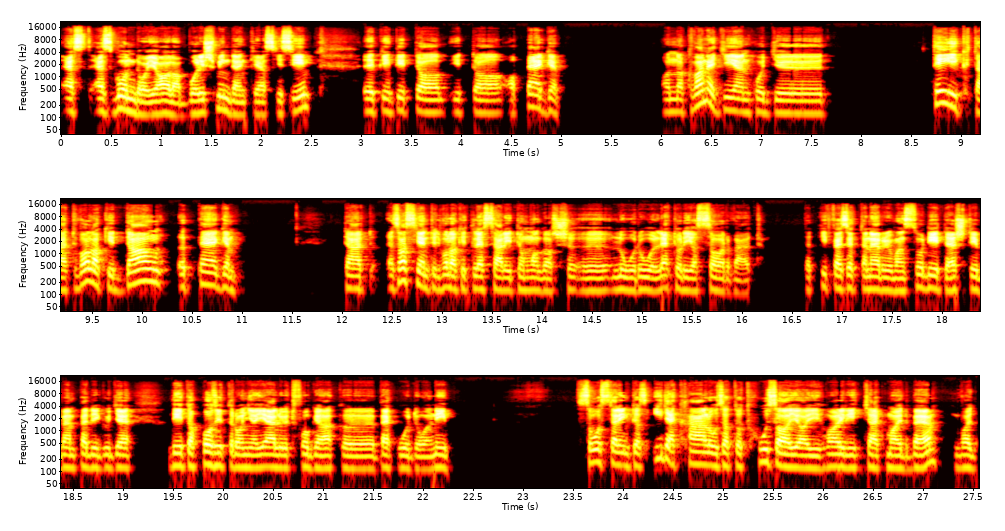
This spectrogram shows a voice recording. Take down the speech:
ezt, ezt gondolja alapból, és mindenki ezt hiszi. Egyébként itt a, itt a, a PEG, annak van egy ilyen, hogy take, tehát valaki down a peg, tehát ez azt jelenti, hogy valakit leszállít a magas lóról, letöri a szarvát. Tehát kifejezetten erről van szó, Déta estében pedig ugye Déta pozitronjai előtt fogják bekódolni szó szerint az ideghálózatot húzaljai hajlítják majd be, vagy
